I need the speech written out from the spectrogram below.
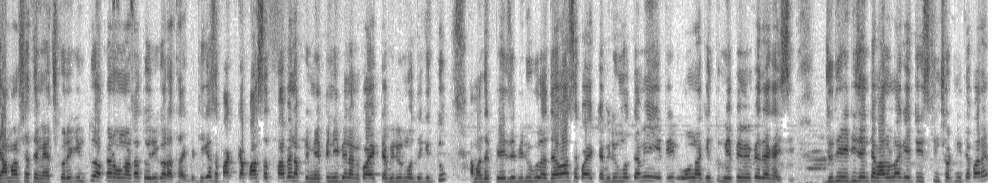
জামার সাথে ম্যাচ করে কিন্তু আপনার ওনাটা তৈরি করা থাকবে, ঠিক আছে? পাক্কা পাঁচ হাত পাবেন, আপনি মেপে নিবেন। আমি কয়েকটা ভিডিওর মধ্যে কিন্তু আমাদের পেজে ভিডিওগুলো দেওয়া আছে। কয়েকটা ভিডিওর মধ্যে আমি এটির ওনা কিন্তু মেপে মেপে দেখাইছি। যদি এই ডিজাইনটা ভালো লাগে, এটি স্ক্রিনশট নিতে পারেন।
